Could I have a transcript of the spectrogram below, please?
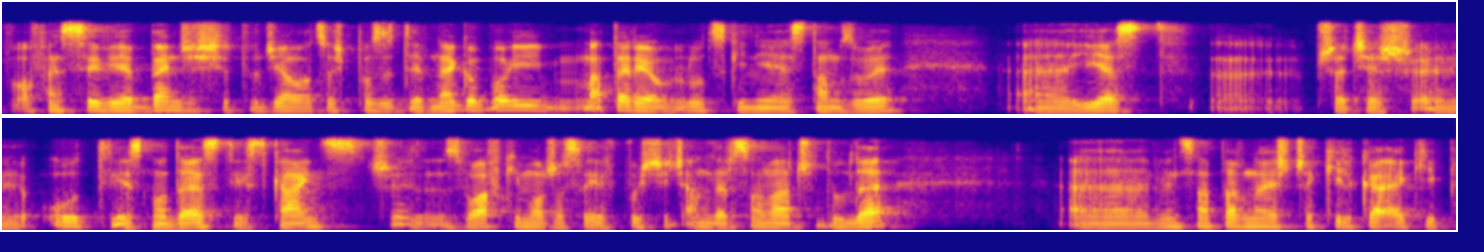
w ofensywie będzie się tu działo coś pozytywnego, bo i materiał ludzki nie jest tam zły. E, jest e, przecież e, Ut, jest Modest, jest Kainz, czy z ławki może sobie wpuścić Andersona czy Dudę, więc na pewno jeszcze kilka ekip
